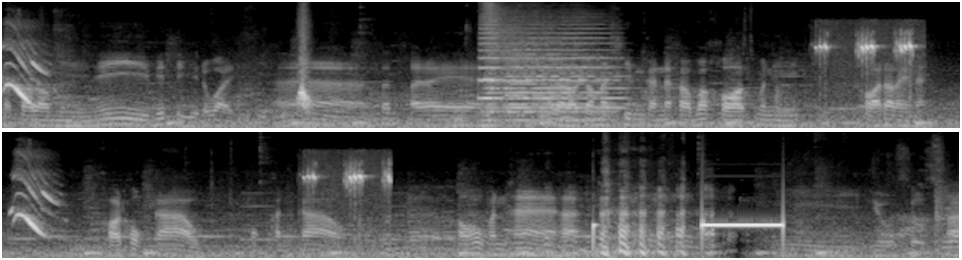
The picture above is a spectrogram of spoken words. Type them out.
แล้วก็เรามีนี่พี่ตีด้วยอ่าต้นแต่เดี๋ยวเราจะมาชิมกันนะครับ ว่าคอร์สวันนี้คอร์สอะไรนะ คอร์สหกเก้าหกพันเก้า เอาหกพันห้าครับยูสุซา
